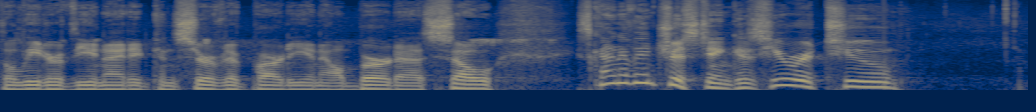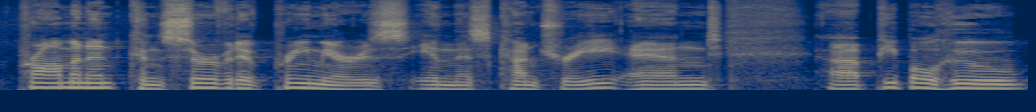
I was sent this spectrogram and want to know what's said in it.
the leader of the United Conservative Party in Alberta. So it's kind of interesting because here are two prominent conservative premiers in this country and uh, people who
